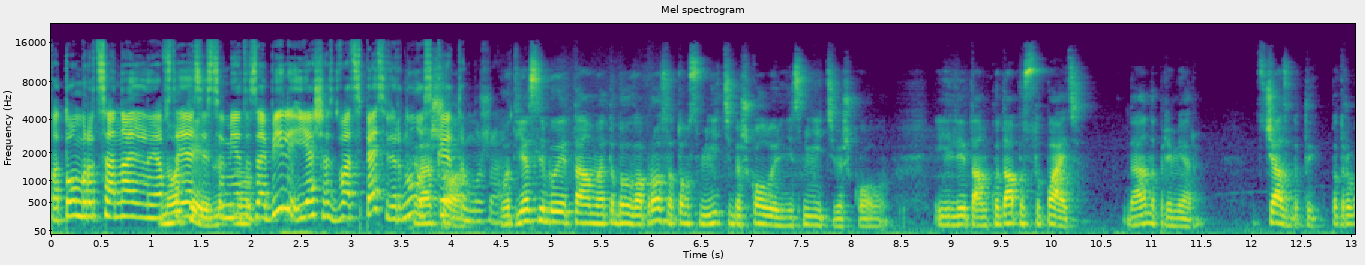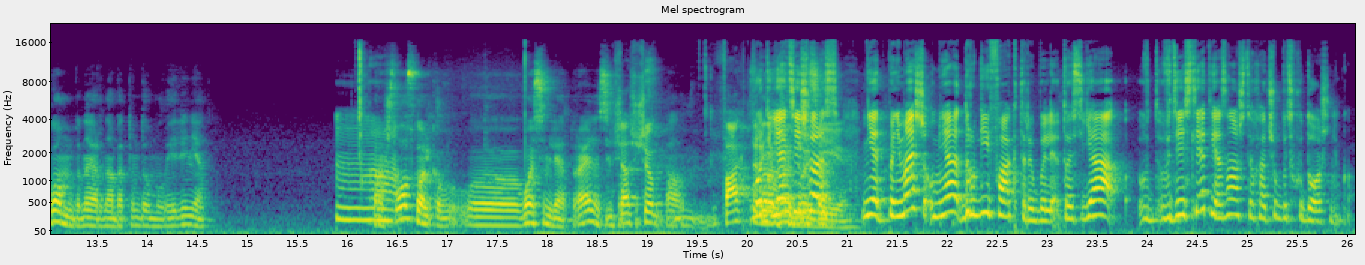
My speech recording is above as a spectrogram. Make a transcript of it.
Потом рациональные Ну, окей, обстоятельства ну, мне ну. это забили, и я сейчас 25 вернулась к Хорошо. этому же. Вот если бы там это был вопрос о том, сменить тебе школу или не сменить тебе школу, или там куда поступать, да, например. Сейчас бы ты по-другому наверное, об этом думала или нет? Прошло сколько? Э, 8 лет, правильно? Сейчас еще факторы Вот я тебе еще раз... Нет, понимаешь, у меня другие факторы были. То есть я в в 10 лет я знала, что я хочу быть художником.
